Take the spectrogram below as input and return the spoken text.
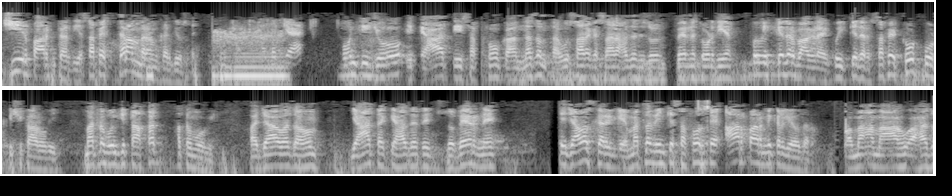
چیر پار کر دیا سفید درم برم کر دیا اس نے۔ مطلب کیا ہے؟ ان کی جو اتحاد تھی صفوں کا نظم تھا وہ سارا کا سارا حضرت زبیر نے توڑ دیا۔ کوئی کدھر بھاگ رہا ہے کوئی کدھر سفید ٹوٹ پوٹ کی شکار ہو گئی۔ مطلب ان کی طاقت ختم ہو گئی۔ فجاوز یہاں تک کہ حضرت زبیر نے تجاوز کر گئے مطلب ان کے صفوں سے آر پار نکل گئے ادھر۔ وما معه احد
